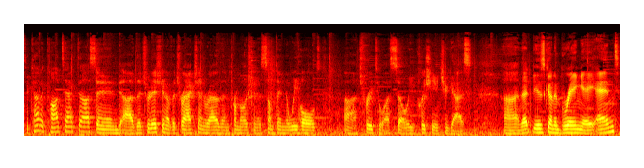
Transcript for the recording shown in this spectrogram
to kind of contact us. And uh, the tradition of attraction rather than promotion is something that we hold uh, true to us. So we appreciate you guys. Uh, that is going to bring a end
